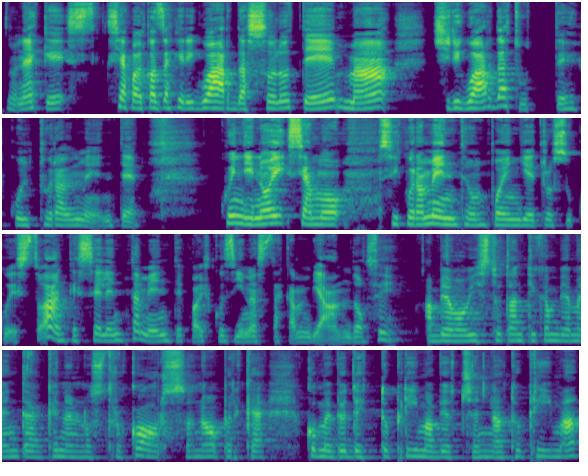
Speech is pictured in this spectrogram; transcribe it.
non è che sia qualcosa che riguarda solo te ma ci riguarda tutte culturalmente quindi noi siamo sicuramente un po' indietro su questo, anche se lentamente qualcosina sta cambiando. Sì, abbiamo visto tanti cambiamenti anche nel nostro corso, no? Perché come vi ho detto prima, vi ho accennato prima,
